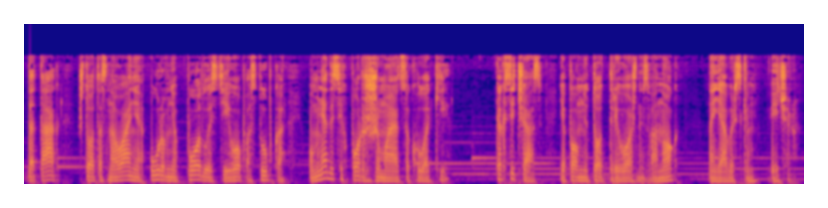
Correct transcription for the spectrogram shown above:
Да так, что от основания уровня подлости его поступка у меня до сих пор сжимаются кулаки. Как сейчас я помню тот тревожный звонок, ноябрьским вечером.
